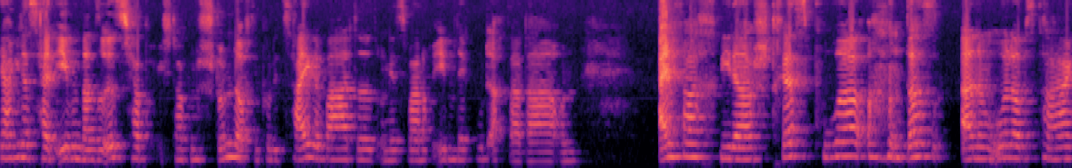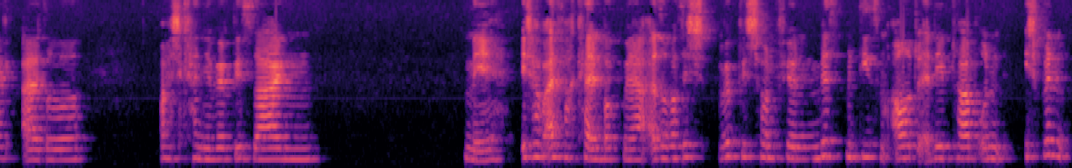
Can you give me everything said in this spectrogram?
ja, wie das halt eben dann so ist. Ich habe, ich glaube, eine Stunde auf die Polizei gewartet und jetzt war noch eben der Gutachter da und einfach wieder Stress pur und das an einem Urlaubstag. Also, oh, ich kann dir wirklich sagen, nee, ich habe einfach keinen Bock mehr. Also, was ich wirklich schon für einen Mist mit diesem Auto erlebt habe und ich bin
